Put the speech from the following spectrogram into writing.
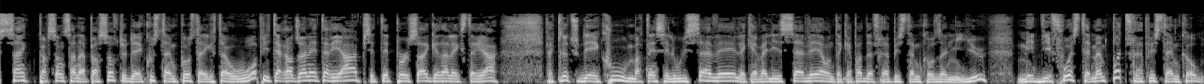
sans que personne s'en aperçoive, tout d'un coup Stamkos était à l'extérieur, Oups, il était rendu à l'intérieur, puis c'était Purcell qui était à l'extérieur. Fait que là tout d'un coup, Martin Selou le savait, le Cavalier le savait, on était capable de frapper Stamkos dans le milieu, mais des fois c'était même pas de frapper Stamkos.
